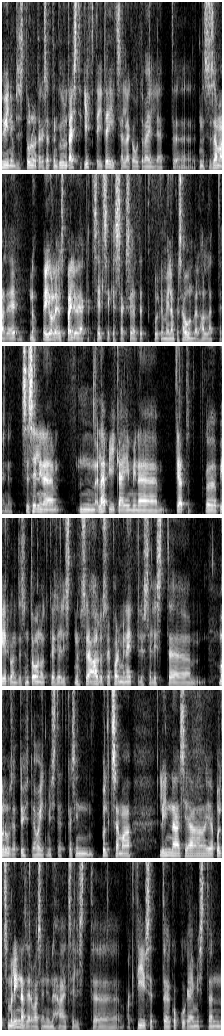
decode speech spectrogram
ühinemisest tulnud, aga sealt on tulnud hästi kihvte ideid selle kaudu välja, et, et noh, seesama see noh, ei ole just palju eakate seltse, kes saaks öelda, et kuulge, meil on ka saun veel hallata, on ju, et see selline Mm, läbikäimine teatud äh, piirkondades on toonud ka sellist noh, see haldusreformi näitel just sellist äh, mõnusat ühtehoidmist, et ka siin Põltsamaa linnas ja, ja Põltsamaa linnaservas on ju näha, et sellist äh, aktiivset kokkukäimist on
